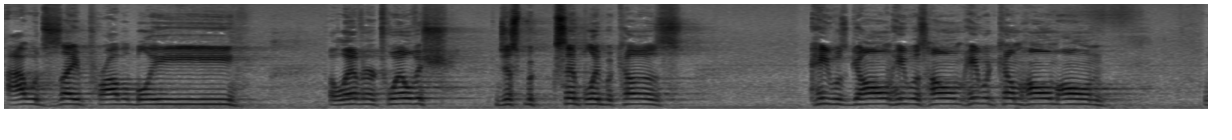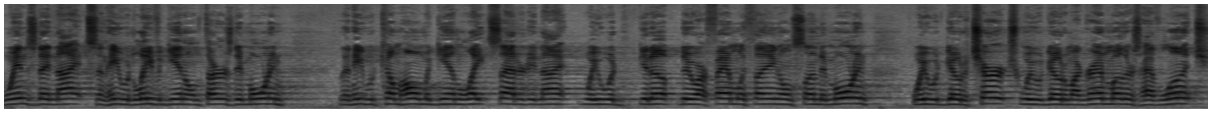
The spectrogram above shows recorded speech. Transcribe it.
I would say probably 11 or 12 ish, just be- simply because he was gone. He was home. He would come home on Wednesday nights and he would leave again on Thursday morning. Then he would come home again late Saturday night. We would get up, do our family thing on Sunday morning. We would go to church. We would go to my grandmother's, have lunch.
